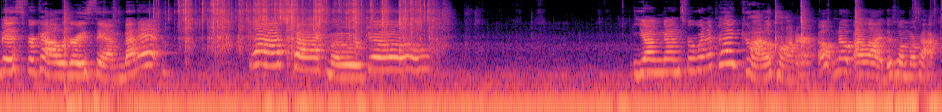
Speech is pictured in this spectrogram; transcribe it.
Canvas for Calgary, Sam Bennett. Last pack, Mojo. Young Guns for Winnipeg, Kyle Connor. Oh, nope, I lied. There's one more pack.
